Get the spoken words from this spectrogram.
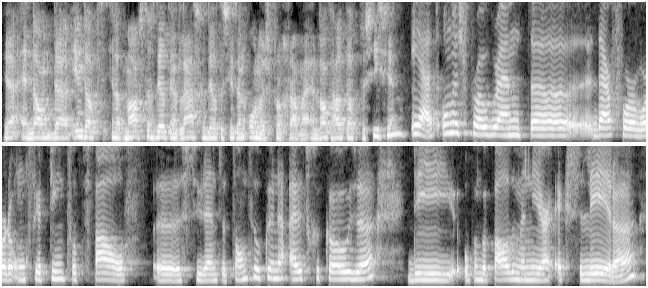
Ja, en dan daar in, dat, in dat mastergedeelte, in het laatste gedeelte, zit een honorsprogramma. En wat houdt dat precies in? Ja, het honorsprogramma, daarvoor worden ongeveer 10 tot 12 uh, studenten tandheelkunde uitgekozen die op een bepaalde manier excelleren.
